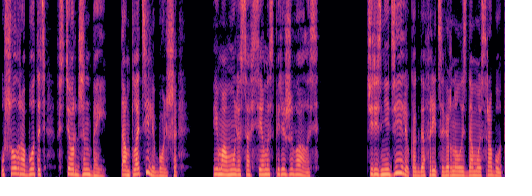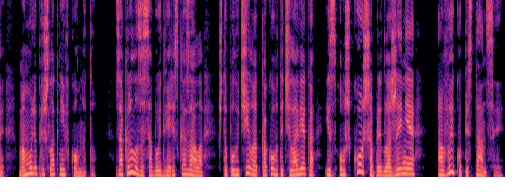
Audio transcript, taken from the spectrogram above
ушел работать в Стёрджен-Бэй. Там платили больше, и мамуля совсем испереживалась. Через неделю, когда Фрица вернулась домой с работы, мамуля пришла к ней в комнату. Закрыла за собой дверь и сказала, что получила от какого-то человека из Ошкоша предложение о выкупе станции.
